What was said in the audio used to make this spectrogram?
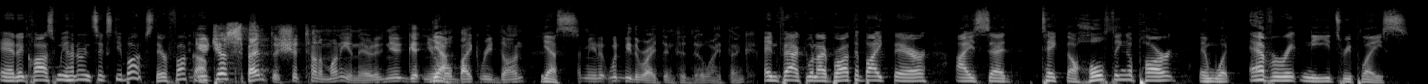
and it cost me 160 bucks. They're fuck up. You just spent a shit ton of money in there, didn't you? Getting your Yeah. whole bike redone. Yes. I mean, it would be the right thing to do. I think. In fact, when I brought the bike there, I said take the whole thing apart and whatever it needs replace.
